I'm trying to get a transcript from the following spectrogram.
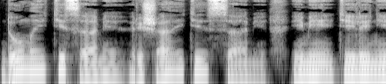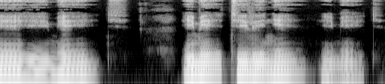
Думайте сами, решайте сами, иметь или не иметь, иметь или не иметь.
